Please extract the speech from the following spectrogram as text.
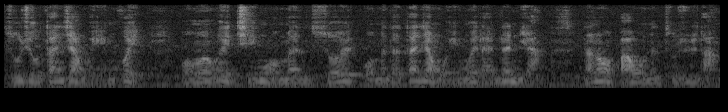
足球单项委员会，我们会请我们所有我们的单项委员会来认养，然后把我们足球场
